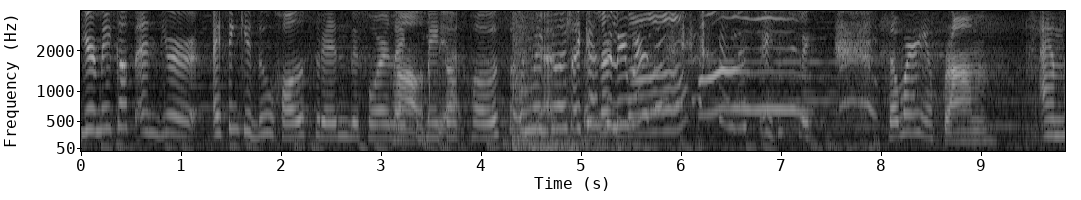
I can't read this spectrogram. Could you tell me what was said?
Your makeup and your, I think you do hauls rin before, like Hauls, makeup yes. hauls. Oh my Yes. gosh, I can't believe we're in the same place. So where are you from? I'm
